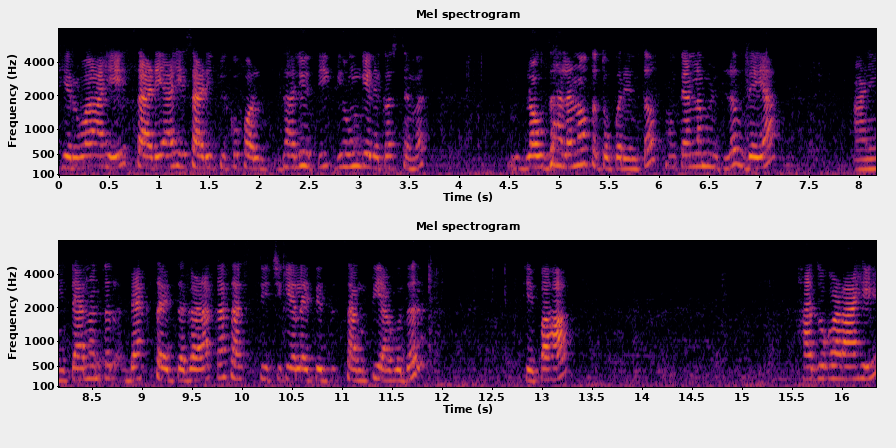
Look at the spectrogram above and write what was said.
हिरवा आहे साडी आहे साडी पिको फॉल झाली होती घेऊन गेले कस्टमर ब्लाऊज झाला नव्हता तोपर्यंत. मग त्यांना म्हटलं उद्या या आणि त्यानंतर बॅक साईडचा गळा कसा स्टिच केलाय ते सांगते अगोदर. हे पहा. हा जो गळा आहे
